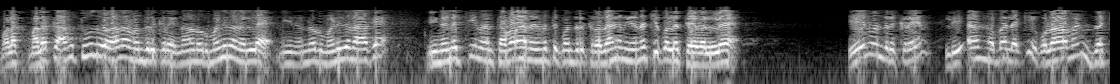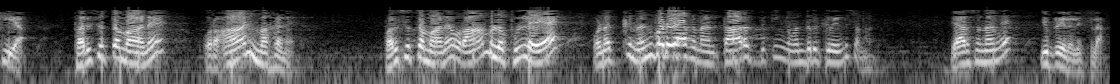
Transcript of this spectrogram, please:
மலக்- மலக்காக தூதுவராக நான் வந்திருக்கிறேன். நான் ஒரு மனிதன் அல்ல. நீ ஒரு மனிதனாக? நீ நினைச்சு நான் தவறான எண்ணத்துக்கு வந்திருக்கிறதாக நீ நினைச்சு கொள்ள தேவையில்ல. ஏன் வந்திருக்கிறேன்? குலாமன் ஜக்கியா. பரிசுத்தமான ஒரு ஆண் மகனை. பரிசுத்தமான ஒரு ஆம்பளை புள்ளைய உனக்கு நன்கொடையாக நான் தாரத்துக்கு இங்க வந்திருக்கிறேன்னு சொன்னாங்க. யார் சொன்னாங்க? ஜிப்ரீல் அலிஸ்லாம்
